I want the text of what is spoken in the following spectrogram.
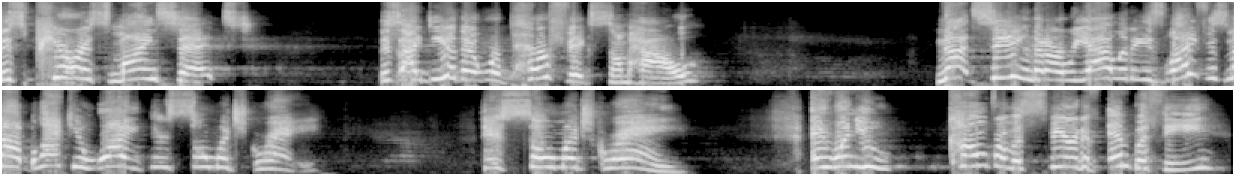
this purist mindset, this idea that we're perfect somehow, not seeing that our reality is life is not black and white, there's so much gray. There's so much gray. And when you come from a spirit of empathy,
